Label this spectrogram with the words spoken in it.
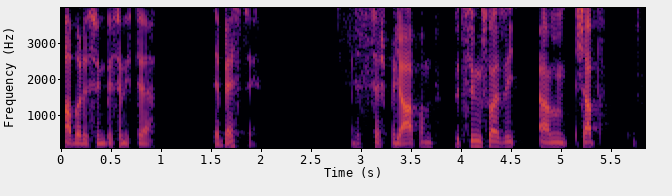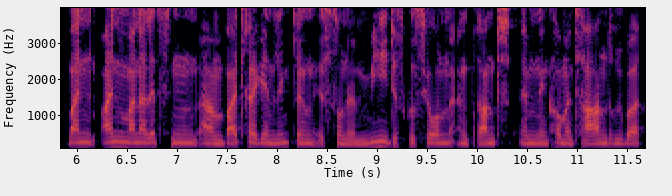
Aber deswegen bist du nicht der, der Beste. Das ist der Springpunkt. Ja, beziehungsweise ähm, ich habe bei einem meiner letzten ähm, Beiträge in LinkedIn ist so eine Mini-Diskussion entbrannt in den Kommentaren darüber,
